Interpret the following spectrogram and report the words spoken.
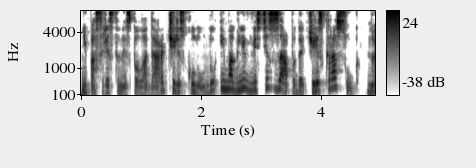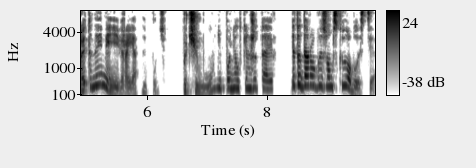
непосредственно из Павлодара через Кулунду и могли ввести с запада через Карасук, но это наименее вероятный путь. Почему, не понял Кинжитаев, это дорога из Омской области.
